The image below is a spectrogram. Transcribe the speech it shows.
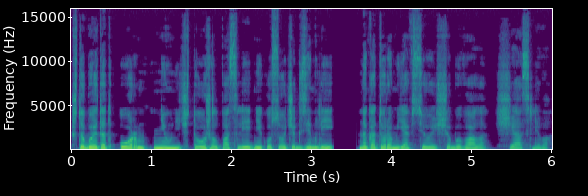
чтобы этот орм не уничтожил последний кусочек земли, на котором я все еще бывала счастлива.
